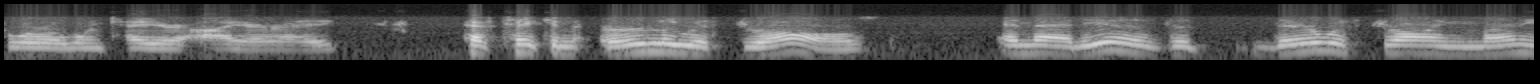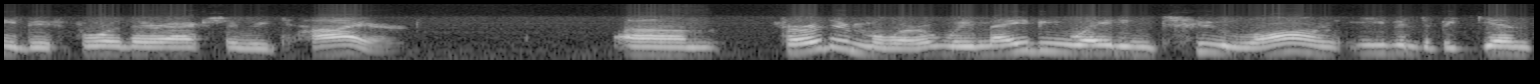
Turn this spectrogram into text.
401k or IRA have taken early withdrawals, and that is that they're withdrawing money before they're actually retired. Um, furthermore, we may be waiting too long even to begin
